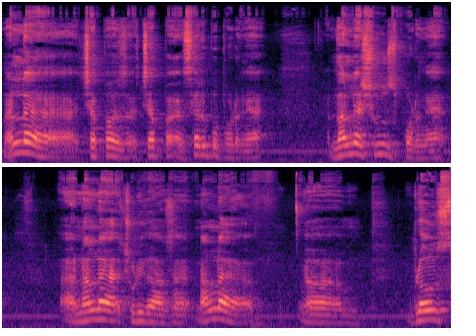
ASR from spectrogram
நல்ல செப்ப செப்ப செருப்பு போடுங்க. நல்ல ஷூஸ் போடுங்க. நல்ல சுடிதார்ஸு நல்ல ப்ளவுஸ்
